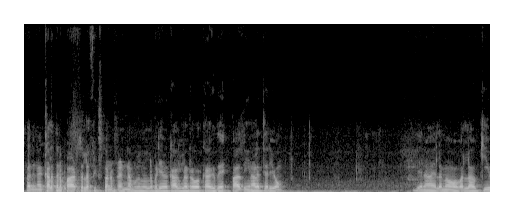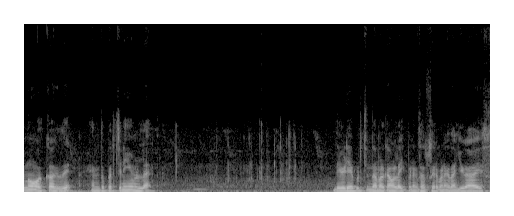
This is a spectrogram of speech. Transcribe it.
பார்த்தீங்கன்னா கலத்தின பார்ட்ஸ் எல்லாம் ஃபிக்ஸ் பண்ண ஃப்ரெண்ட் நமக்கு நல்லபடியாக கால்குலேட்டர் ஒர்க் ஆகுது. பார்த்தீங்கனாலே தெரியும். ஏன்னா நான் எல்லாமே ஓவரில் கீமாக ஒர்க் ஆகுது. எந்த பிரச்சனையும் இல்லை. இந்த வீடியோ பிடிச்சிருந்தா மறக்காமல் லைக் பண்ணுங்கள் சப்ஸ்கிரைப் பண்ணுங்கள் தேங்க்யூ காய்ஸ்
